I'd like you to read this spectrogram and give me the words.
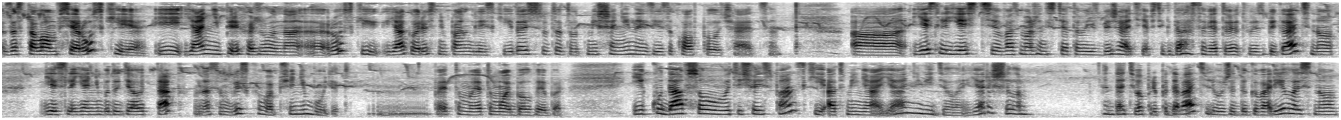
за столом все русские, и я не перехожу на э, русский, я говорю с ним по-английски. И то есть вот эта вот мешанина из языков получается. А, если есть возможность этого избежать, я всегда советую этого избегать, но если я не буду делать так, у нас английского вообще не будет. Поэтому это мой был выбор. И куда всовывать еще испанский от меня, я не видела. Я решила дать его преподавателю, уже договорилась, но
